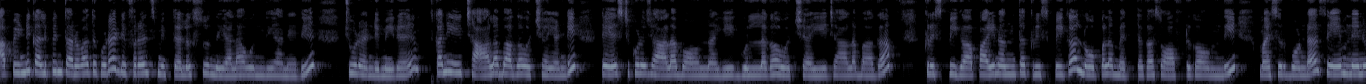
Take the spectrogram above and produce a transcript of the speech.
ఆ పిండి కలిపిన తర్వాత కూడా డిఫరెన్స్ మీకు తెలుస్తుంది ఎలా ఉంది అనేది చూడండి మీరే. కానీ చాలా బాగా వచ్చాయండి. టేస్ట్ కూడా చాలా బాగున్నాయి. గుల్లగా వచ్చాయి. చాలా బాగా క్రిస్పీగా పైన అంతా క్రిస్పీగా లోపల మెత్తగా సాఫ్ట్గా ఉంది మైసూర్ బోండా. సేమ్ నేను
